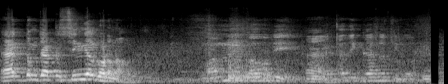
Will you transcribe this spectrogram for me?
একদম চারটে সিঙ্গেল ঘটনা হবে। না মাননীয় সভাপতি হ্যাঁ। একটা জিজ্ঞাসা ছিল।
